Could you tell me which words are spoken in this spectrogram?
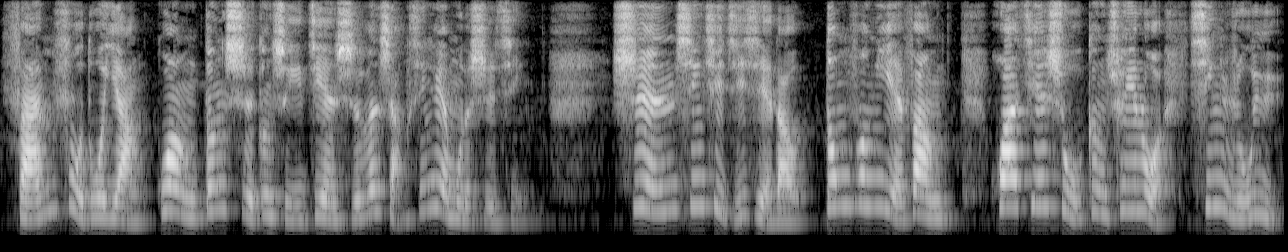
繁复多样，逛灯市更是一件十分赏心悦目的事情。诗人辛弃疾写道：“东风夜放花千树，更吹落，星如雨。”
